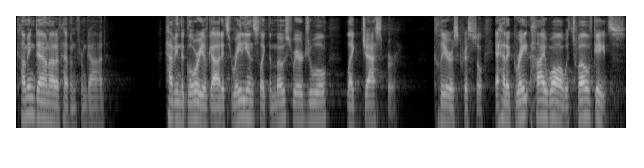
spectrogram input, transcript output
coming down out of heaven from God, having the glory of God, its radiance like the most rare jewel, like jasper clear as crystal. It had a great high wall with 12 gates,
